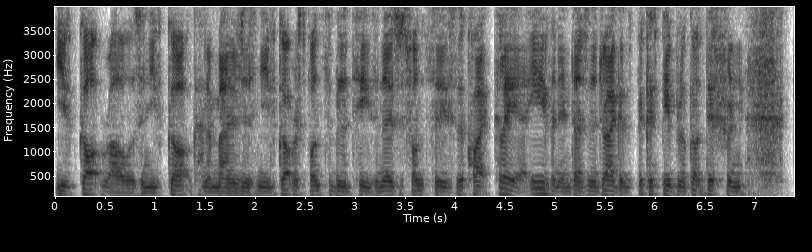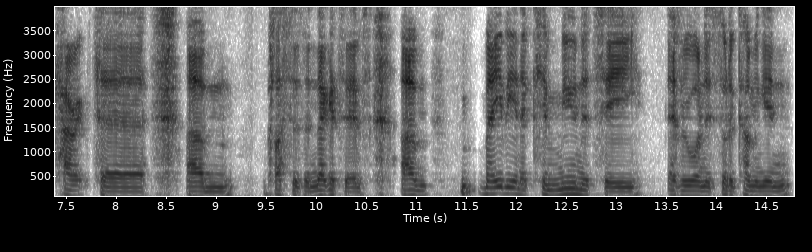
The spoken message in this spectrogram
you've got roles and you've got kind of managers and you've got responsibilities and those responsibilities are quite clear even in dungeons and dragons because people have got different character um, pluses and negatives um, maybe in a community everyone is sort of coming in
